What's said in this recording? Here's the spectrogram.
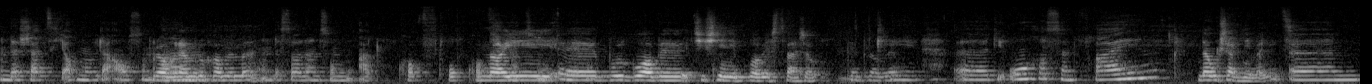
Und der schaltet sich auch immer wieder aus und Program an. ruchomy ma. Und das soll dann so eine Art Kopfdruck, No i e, ból głowy, ciśnienie w głowie stwarzał ten program. Okay. Äh, die Ohren sind frei. Na uszach nie ma nic. Ähm,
